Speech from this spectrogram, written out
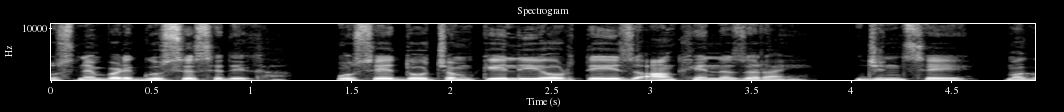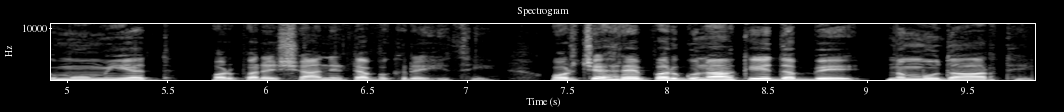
اس نے بڑے غصے سے دیکھا۔ اسے دو چمکیلی اور تیز آنکھیں نظر آئیں، جن سے مغمومیت اور پریشانی ٹپک رہی تھی اور چہرے پر گناہ کے دبے نمودار تھے۔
